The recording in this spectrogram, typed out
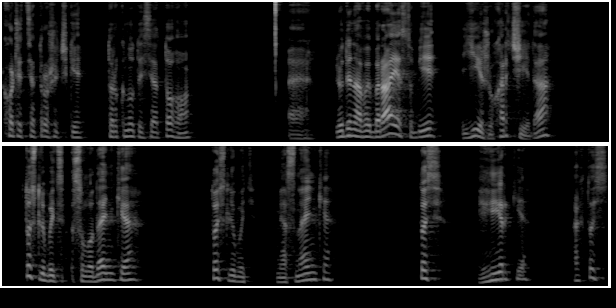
Хочеться трошечки торкнутися того. Е, людина вибирає собі їжу, харчі. Да? Хтось любить солоденьке, хтось любить м'ясненьке, хтось гірке, а хтось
